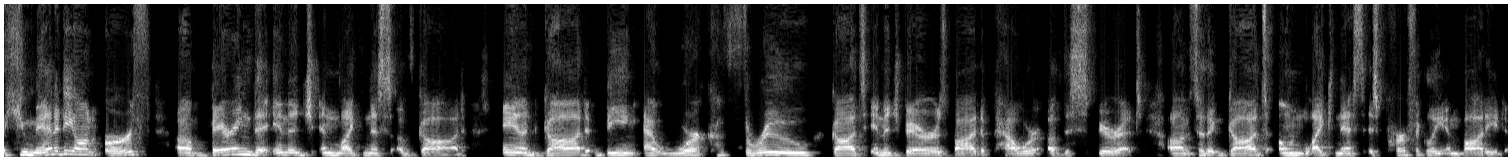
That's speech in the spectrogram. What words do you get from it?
humanity on earth um, bearing the image and likeness of God and God being at work through God's image bearers by the power of the Spirit, um, so that God's own likeness is perfectly embodied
